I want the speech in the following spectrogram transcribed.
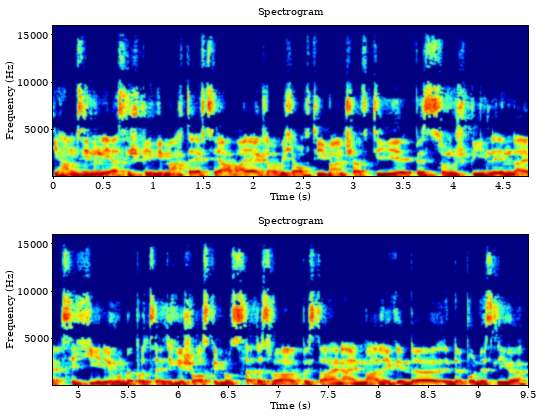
die haben sie in den ersten Spielen gemacht. Der FCA war ja, glaube ich, auch die Mannschaft, die bis zum Spiel in Leipzig jede hundertprozentige Chance genutzt hat. Das war bis dahin einmalig in der, in der Bundesliga.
